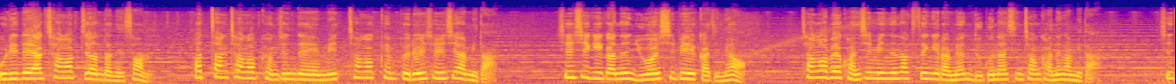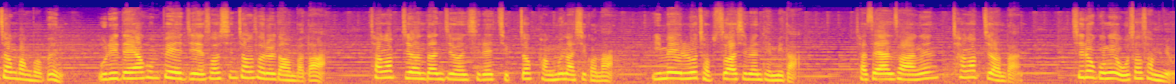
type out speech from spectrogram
우리 대학 창업지원단에선 화창 창업 경진대회 및 창업 캠프를 실시합니다. 실시 기간은 6월 12일까지며 창업에 관심 있는 학생이라면 누구나 신청 가능합니다. 신청 방법은 우리 대학 홈페이지에서 신청서를 다운받아 창업지원단 지원실에 직접 방문하시거나 이메일로 접수하시면 됩니다. 자세한 사항은 창업지원단 750-5436,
